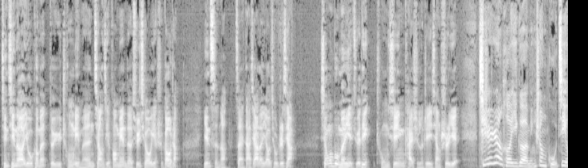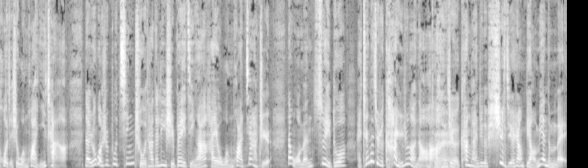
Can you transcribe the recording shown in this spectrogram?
近期呢，游客们对于崇礼门讲解方面的需求也是高涨，因此呢，在大家的要求之下，相关部门也决定重新开始了这一项事业。其实，任何一个名胜古迹或者是文化遗产啊，那如果是不清楚它的历史背景啊，还有文化价值，那我们最多哎，真的就是看热闹哈，就是看看这个视觉上表面的美。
